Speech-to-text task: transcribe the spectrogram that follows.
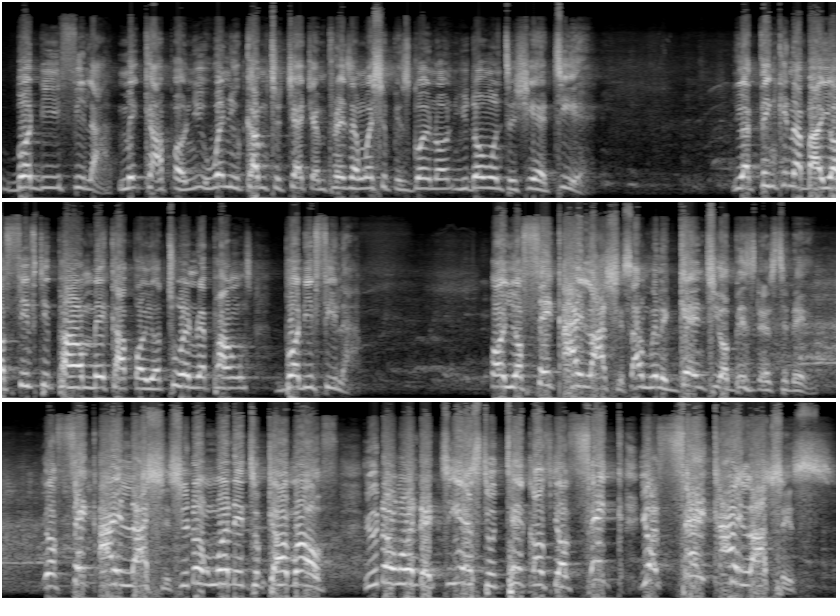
body filler makeup on you. When you come to church and praise and worship is going on, you don't want to share a tear. You are thinking about your 50 pound makeup or your 200 pounds body filler or your fake eyelashes. I'm going to get into your business today. Your fake eyelashes. You don't want it to come off. You don't want the tears to take off your fake, your fake eyelashes.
